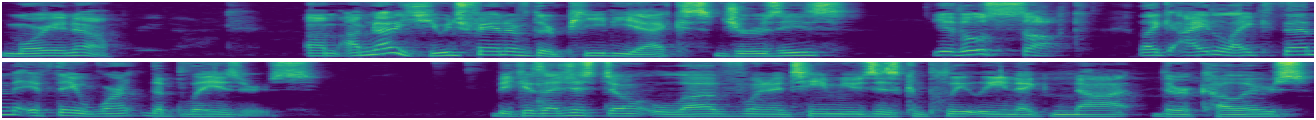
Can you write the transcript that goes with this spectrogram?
more you know. Um, I'm not a huge fan of their PDX jerseys. yeah, those suck. Like I like them if they weren't the Blazers, because I just don't love when a team uses completely like not their colors.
